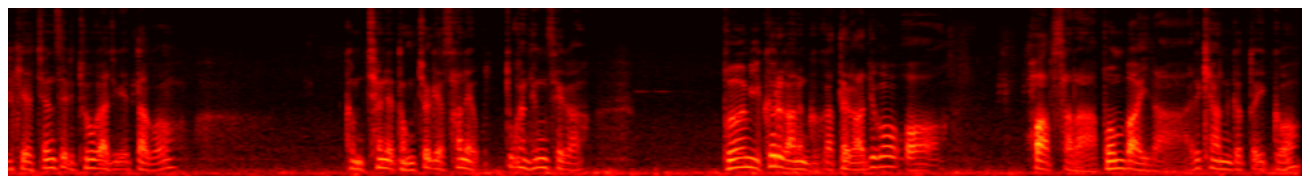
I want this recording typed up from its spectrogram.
이렇게 전설이 두 가지가 있다고 금천의 동쪽에 산에 우뚝한 형세가 범이 걸어가는 것 같아가지고 어, 화합사라 범바이라 이렇게 하는 것도 있고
